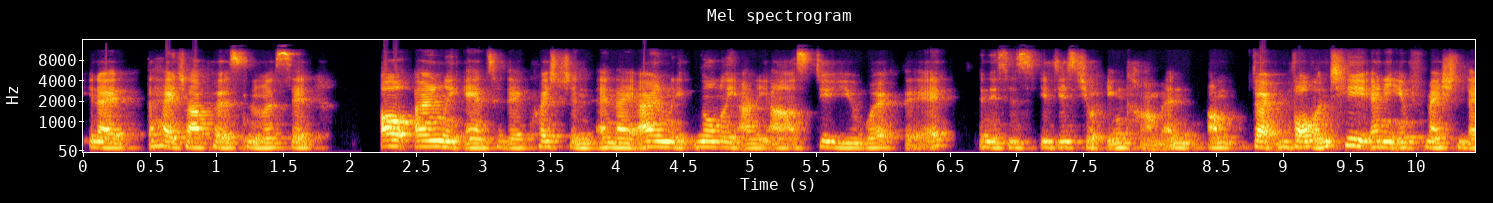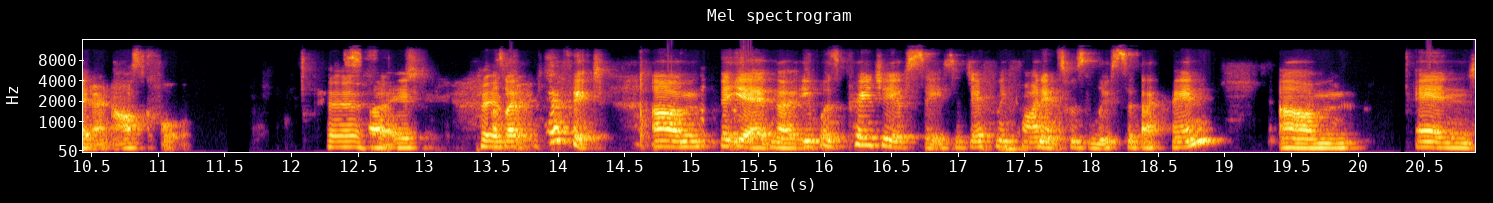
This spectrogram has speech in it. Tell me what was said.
you know, the HR person was said, I'll only answer their question, and they only normally only ask, "Do you work there?" And this is is this your income? And um, don't volunteer any information they don't ask for. Perfect. So, Perfect. I was like, perfect. Um, but yeah, no, it was pre GFC. So definitely finance was looser back then. Um, and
